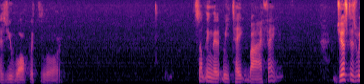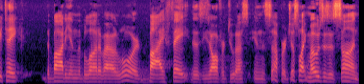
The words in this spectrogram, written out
as you walk with the Lord. Something that we take by faith. Just as we take the body and the blood of our Lord by faith as he's offered to us in the supper. Just like Moses' son,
